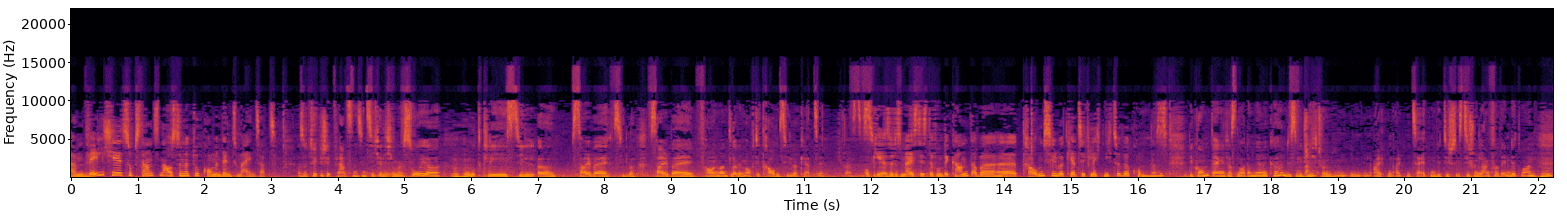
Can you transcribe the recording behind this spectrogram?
Ähm, welche Substanzen aus der Natur kommen denn zum Einsatz? Also typische Pflanzen sind sicherlich einmal Soja, mhm. Rotklee, Sil äh, Salbei, Silber, Salbei, Frauenmantel, aber eben auch die Traubensilberkerze. Okay, also das meiste ist davon bekannt, aber mhm. äh, Traubensilberkerze vielleicht nicht so. Wer kommt mhm. das? Die kommt eigentlich aus Nordamerika. Das ist wirklich schon in, in, alten, alten Zeiten die, ist die schon lang verwendet worden. Mhm.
